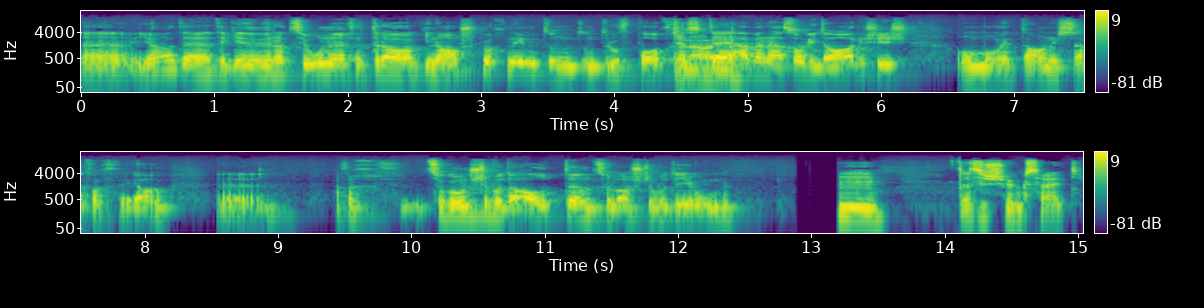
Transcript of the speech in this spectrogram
äh, ja, den, den Generationenvertrag in Anspruch nimmt und, und darauf pocht, genau, dass der ja. eben auch solidarisch ist. Und momentan ist es einfach, ja, äh, einfach zugunsten der Alten und zulasten der Jungen. Hm, das ist schön gesagt.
